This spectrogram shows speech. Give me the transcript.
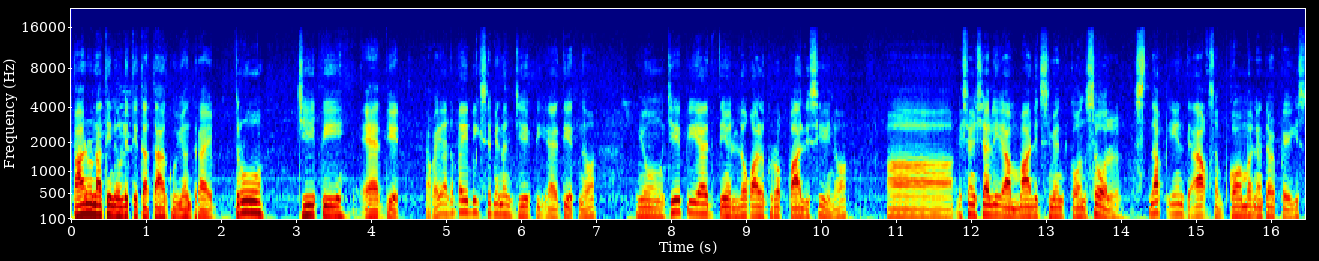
paano natin ulit itatago yung drive through GP edit okay ano pa ibig sabihin ng GP edit no yung GP edit yung local group policy no uh, essentially a management console snap in the acts of common interface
